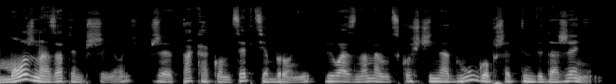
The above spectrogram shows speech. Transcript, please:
Można zatem przyjąć, że taka koncepcja broni była znana ludzkości na długo przed tym wydarzeniem,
